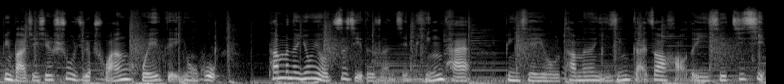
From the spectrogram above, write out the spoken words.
并把这些数据传回给用户。他们呢拥有自己的软件平台，并且有他们已经改造好的一些机器，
